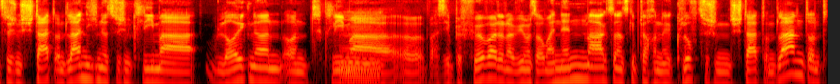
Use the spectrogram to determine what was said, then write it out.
zwischen Stadt und Land, nicht nur zwischen Klimaleugnern und Klima, mhm. äh, was sie befürworten oder wie man es auch immer nennen mag, sondern es gibt auch eine Kluft zwischen Stadt und Land und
